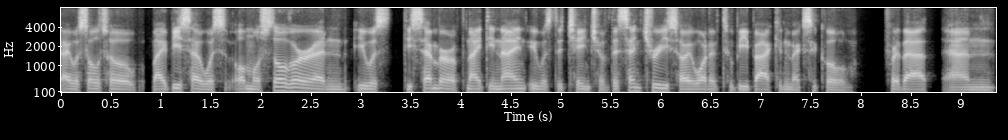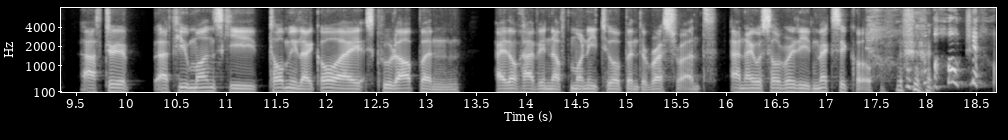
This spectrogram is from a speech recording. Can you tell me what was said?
I was also, my visa was almost over and it was December of 99. It was the change of the century. So I wanted to be back in Mexico for that. And after a few months, he told me like, oh, I screwed up and I don't have enough money to open the restaurant. And I was already in Mexico. oh, no.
